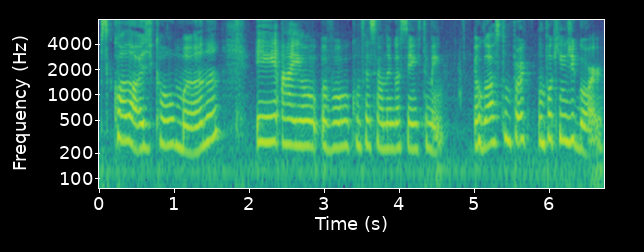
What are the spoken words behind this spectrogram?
psicológica humana. E aí eu, eu vou confessar um negocinho aqui também. Eu gosto um, por, um pouquinho de gore.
